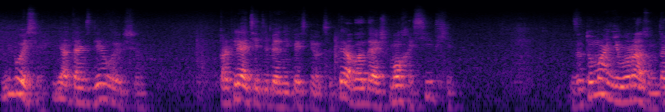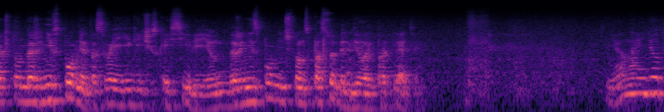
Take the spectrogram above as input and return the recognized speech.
Не бойся, я так сделаю все. проклятие тебя не коснется. Ты обладаешь моха ситхи, затумань его разум, так что он даже не вспомнит о своей егической силе, и он даже не вспомнит, что он способен делать проклятие. И она идет,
